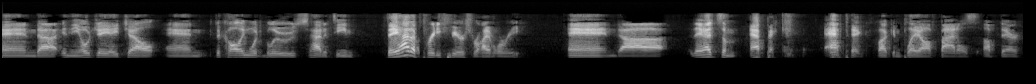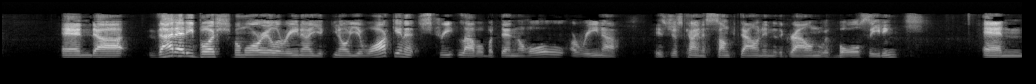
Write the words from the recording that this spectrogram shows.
and uh, in the OJHL, and the Collingwood Blues had a team, they had a pretty fierce rivalry, and uh, they had some epic, epic fucking playoff battles up there. And uh, that Eddie Bush Memorial Arena, you, you know, you walk in at street level, but then the whole arena is just kind of sunk down into the ground with bowl seating. And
